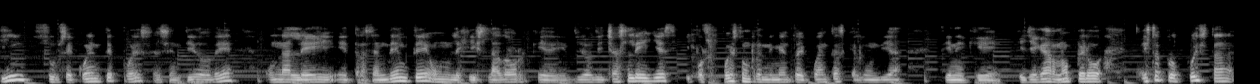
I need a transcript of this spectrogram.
y subsecuente, pues, el sentido de una ley eh, trascendente, un legislador que dio dichas leyes y, por supuesto, un rendimiento de cuentas que algún día tiene que, llegar, ¿no? Pero esta propuesta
